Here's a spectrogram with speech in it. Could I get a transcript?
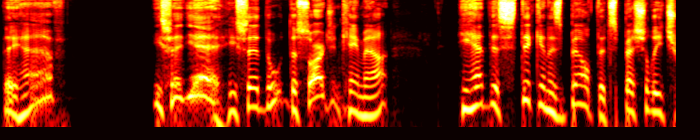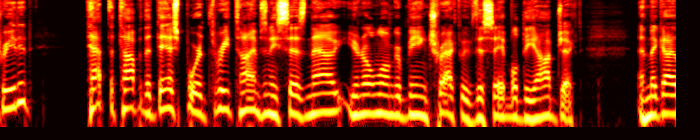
They have? He said, Yeah. He said, The, the sergeant came out. He had this stick in his belt that's specially treated tapped the top of the dashboard three times and he says now you're no longer being tracked we've disabled the object and the guy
